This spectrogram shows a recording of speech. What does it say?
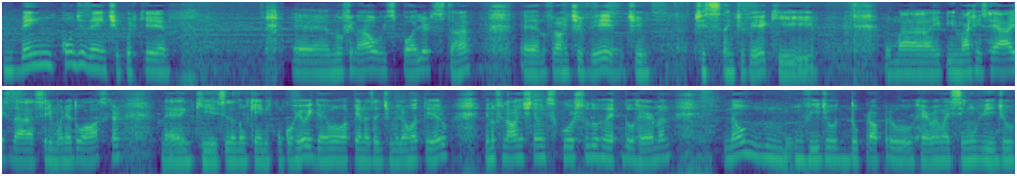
bem condizente, porque é, no final, spoilers, tá? É, no final a gente vê, a gente, a gente vê que uma imagens reais da cerimônia do Oscar, né, em que Cidadão Kane concorreu e ganhou apenas a de melhor roteiro. E no final a gente tem um discurso do, do Herman, não um vídeo do próprio Herman, mas sim um vídeo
